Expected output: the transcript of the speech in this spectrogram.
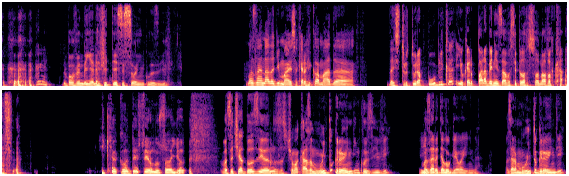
Vou vender em NFT esse sonho, inclusive. Mas não é nada demais, só quero reclamar da, da estrutura pública e eu quero parabenizar você pela sua nova casa. Que, que aconteceu no sonho? Você tinha 12 anos, você tinha uma casa muito grande, inclusive, mas era de aluguel ainda. Mas era muito grande.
